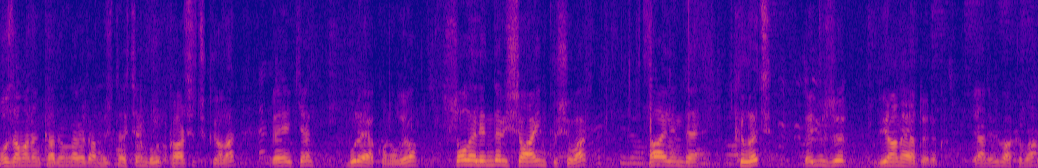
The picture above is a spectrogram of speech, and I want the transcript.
o zamanın kadınları da müstehcen bulup karşı çıkıyorlar ve heykel buraya konuluyor. Sol elinde bir şahin kuşu var. Sağ elinde kılıç ve yüzü Viyana'ya dönük. Yani bir bakıma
